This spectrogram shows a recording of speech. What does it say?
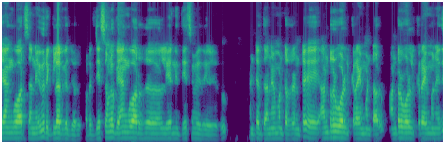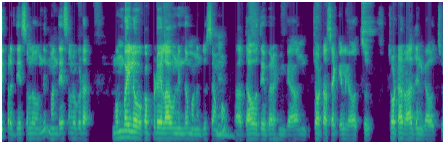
గ్యాంగ్ వార్స్ అనేవి రెగ్యులర్గా జరుగుతాయి ప్రతి దేశంలో గ్యాంగ్ వార్ లేని దేశం ఏది లేదు. అంటే దాన్ని ఏమంటారు అంటే అండర్ వరల్డ్ క్రైమ్ అంటారు. అండర్ వరల్డ్ క్రైమ్ అనేది ప్రతి దేశంలో ఉంది. మన దేశంలో కూడా ముంబైలో ఒకప్పుడు ఎలా ఉండిందో మనం చూసాము. దావూద్ ఇబ్రాహిం కావచ్చు చోటా సకీల్ కావచ్చు చోటా రాజన్ కావచ్చు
